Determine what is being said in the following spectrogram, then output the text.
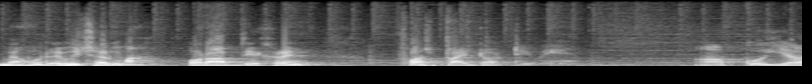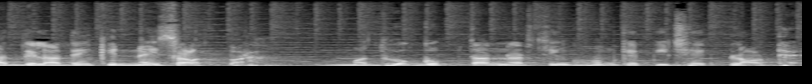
मैं हूँ रवि शर्मा और आप देख रहे हैं फ़र्स्ट बाइट डॉट टीवी। आपको याद दिला दें कि नई सड़क पर मधु गुप्ता नर्सिंग होम के पीछे एक प्लॉट है,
